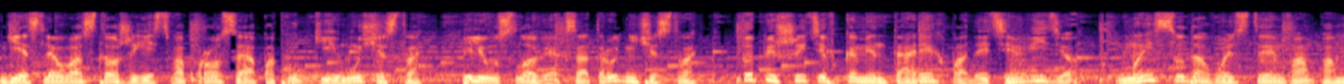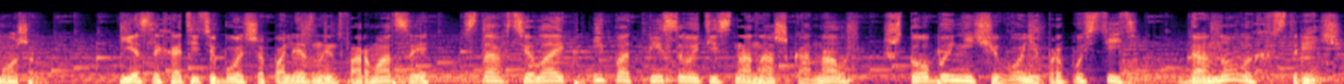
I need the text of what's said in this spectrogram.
Если у вас тоже есть вопросы о покупке имущества или условиях сотрудничества, то пишите в комментариях под этим видео, мы с удовольствием вам поможем. Если хотите больше полезной информации, ставьте лайк и подписывайтесь на наш канал, чтобы ничего не пропустить. До новых встреч!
